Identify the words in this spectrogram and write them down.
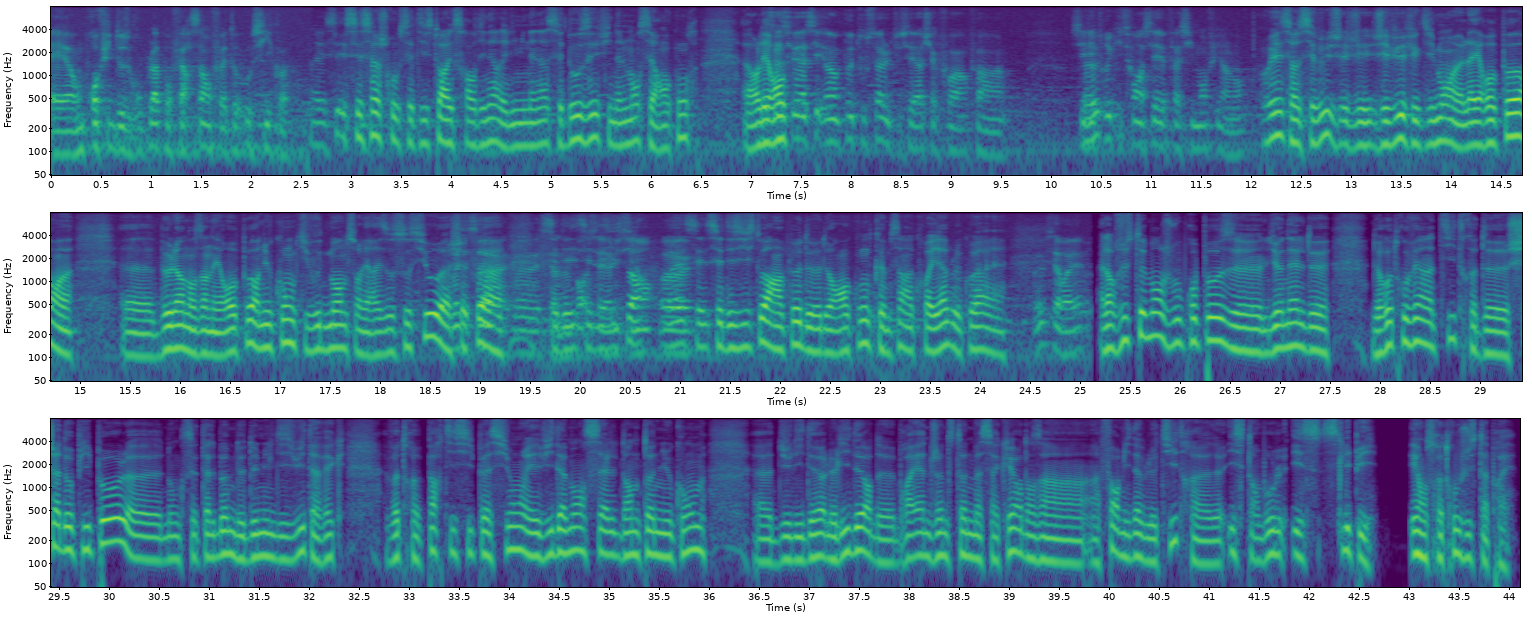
et on profite de ce groupe-là pour faire ça en fait aussi. Quoi. C'est ça, je trouve, cette histoire extraordinaire des c'est d'oser finalement ces rencontres. Alors les ça rencontres. se fait assez- un peu tout seul, tu sais, à chaque fois. Enfin, c'est des trucs qui se font assez facilement finalement. Oui, ça c'est vu. J'ai vu effectivement euh, l'aéroport, euh, euh, Belin dans un aéroport, Newcombe qui vous demande sur les réseaux sociaux à Ouais, chaque fois. C'est des, histoires, Ouais, ouais, ouais. c'est- c'est des histoires un peu de, de rencontres comme ça incroyables quoi. Et- Alors justement, je vous propose, euh, Lionel, de, retrouver un titre de Shadow People, euh, donc cet album de 2018 avec votre participation et évidemment celle d'Anton Newcombe, euh, du leader, le leader de Brian Johnston Massacre, dans un, formidable titre, Istanbul is Sleepy. Et on se retrouve juste après.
